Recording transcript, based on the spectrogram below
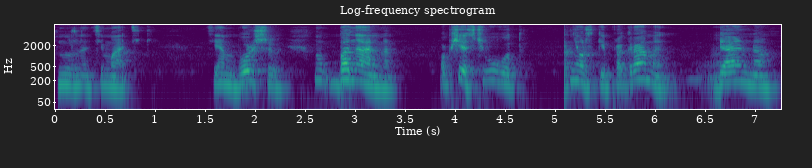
в нужной тематике, тем больше, ну банально, вообще с чего вот партнерские программы, реально,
